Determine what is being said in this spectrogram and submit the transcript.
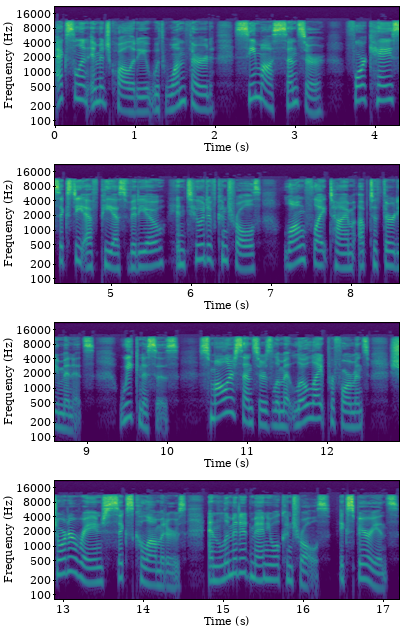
Excellent image quality with one-third CMOS sensor, 4K 60 FPS video, intuitive controls, long flight time up to 30 minutes. Weaknesses. Smaller sensors limit low light performance, shorter range 6 kilometers, and limited manual control Experience.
